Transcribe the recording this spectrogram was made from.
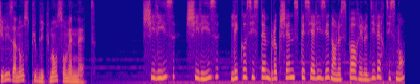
Chiliz annonce publiquement son mainnet. Chiliz, Chiliz, l'écosystème blockchain spécialisé dans le sport et le divertissement,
